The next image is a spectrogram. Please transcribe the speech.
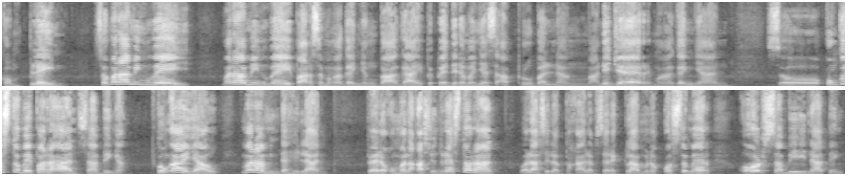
complaint. So, maraming way maraming way para sa mga ganyang bagay. Pwede naman yan sa approval ng manager, mga ganyan. So, kung gusto may paraan, sabi nga. Kung ayaw, maraming dahilan. Pero kung malakas yung restaurant, wala silang pakialam sa reklamo ng customer, or sabihin nating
